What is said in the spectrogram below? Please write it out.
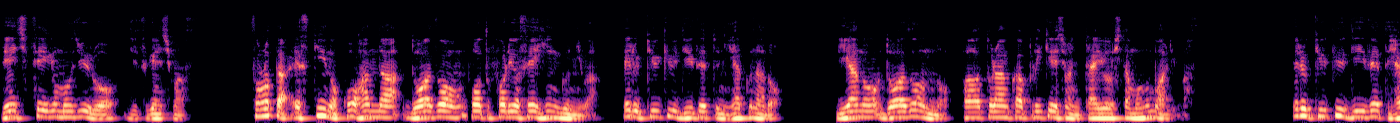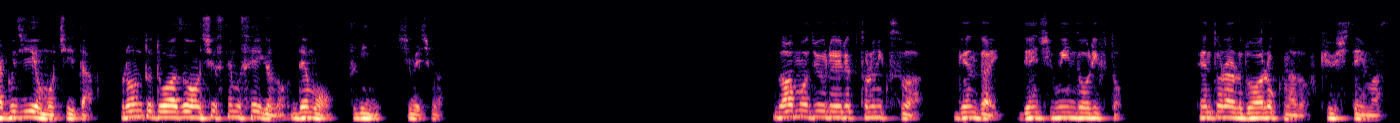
電子制御モジュールを実現します。その他 ST の広範なドアゾーンポートフォリオ製品群には L99DZ200 などリアのドアゾーンのパワートランクアプリケーションに対応したものもあります。L99DZ100G を用いたフロントドアゾーンシステム制御のデモを次に示します。ドアモジュールエレクトロニクスは現在電子ウィンドウリフト、セントラルドアロックなど普及しています。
